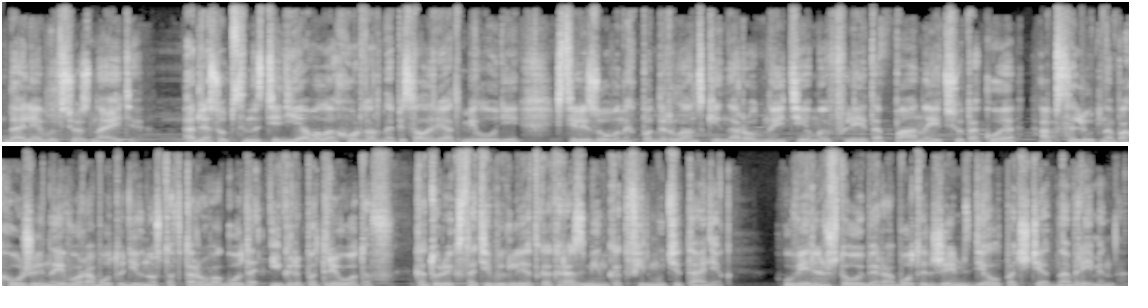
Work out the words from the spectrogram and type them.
Далее вы все знаете. А для собственности «Дьявола» Хорнер написал ряд мелодий, стилизованных под ирландские народные темы, флейта пана и все такое, абсолютно похожие на его работу 92 года «Игры патриотов», которые, кстати, выглядят как разминка к фильму «Титаник». Уверен, что обе работы Джеймс делал почти одновременно.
